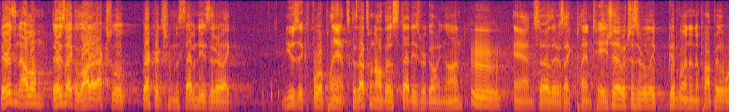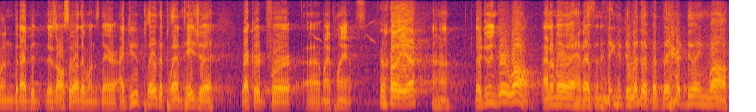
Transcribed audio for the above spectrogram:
There is an album. There's like a lot of actual records from the '70s that are like music for plants because that's when all those studies were going on. Mm. And so there's like Plantasia, which is a really good one and a popular one. But I've been there's also other ones there. I do play the Plantasia record for uh, my plants. Oh yeah. Uh huh. They're doing very well. I don't know if it has anything to do with it, but they are doing well.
